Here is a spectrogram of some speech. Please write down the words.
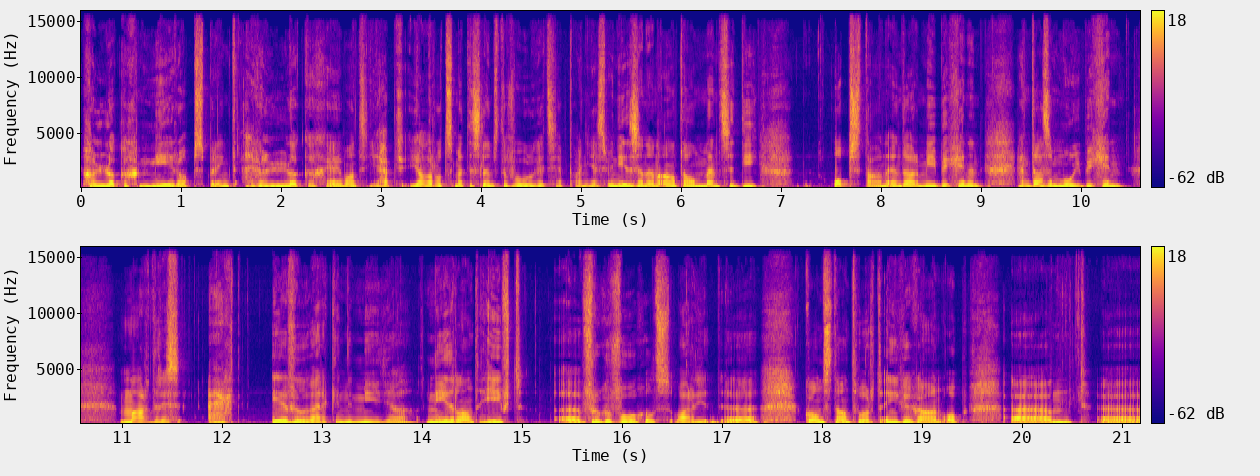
gelukkig meer opspringt. En gelukkig, hè, want je hebt Jan Rots met de slimste vogelgids, je hebt Agnes Wenier. Er zijn een aantal mensen die opstaan en daarmee beginnen. En dat is een mooi begin. Maar er is echt heel veel werk in de media. Nederland heeft eh, vroege vogels, waar je eh, constant wordt ingegaan op ehm, eh,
